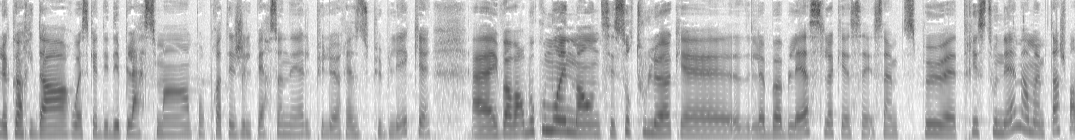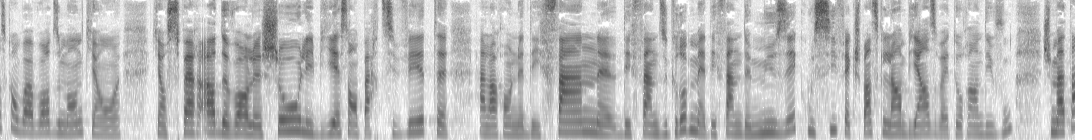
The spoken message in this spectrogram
le corridor où est-ce qu'il y a des déplacements pour protéger le personnel puis le reste du public. Euh, il va y avoir beaucoup moins de monde. C'est surtout là que le blesse, là, que c'est c'est un petit peu euh, tristounet, mais en même temps, je pense qu'on va avoir du monde qui ont, qui ont super hâte de voir le show. Les billets sont partis vite. Alors, on a des fans, euh, des fans du groupe, mais des fans de musique aussi. Fait que je pense que l'ambiance va être au rendez-vous. Je m'attends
